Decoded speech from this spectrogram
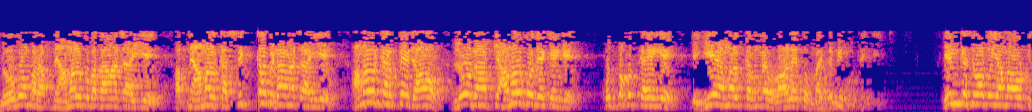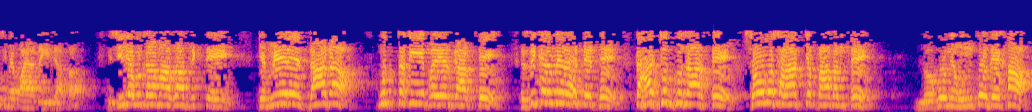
لوگوں پر اپنے عمل کو بتانا چاہیے، اپنے عمل کا سکہ بٹھانا چاہیے۔ عمل کرتے جاؤ، لوگ آپ کے عمل کو دیکھیں گے۔ خود بخود کہیں گے کہ یہ عمل کرنے والے تو محدبی ہوتے ہیں۔ ان کے سوا تو یہ عمل اور کسی میں پایا نہیں جاتا۔ اسی لیے ابو کلام آزاد لکھتے ہیں کہ میرے دادا متقی پرہیزگار تھے، ذکر میں رہتے تھے تحجد گزار تھے سو مسلات کے پابند تھے۔ لوگوں نے ان کو دیکھا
